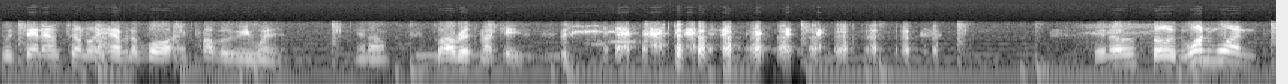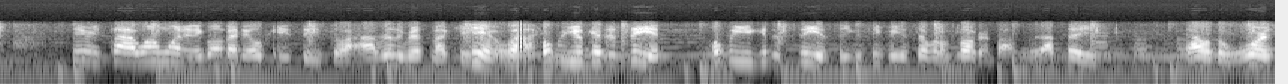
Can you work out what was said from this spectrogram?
with San Antonio having the ball and probably be winning. You know, so I rest my case. you know, so it's one-one. Series tied one-one, and they're going back to OKC. So I, I really rest my case. Yeah, well- hopefully you get to see it. Hopefully you get to see it so you can see for yourself what I'm talking about. But I tell you, that was the worst.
